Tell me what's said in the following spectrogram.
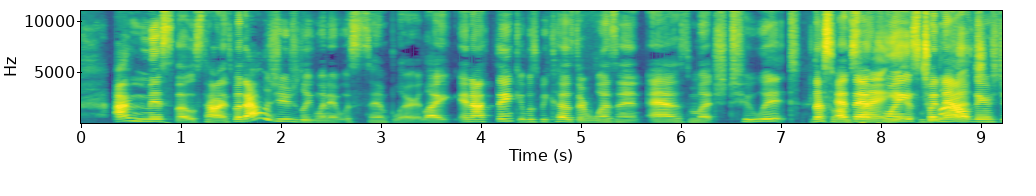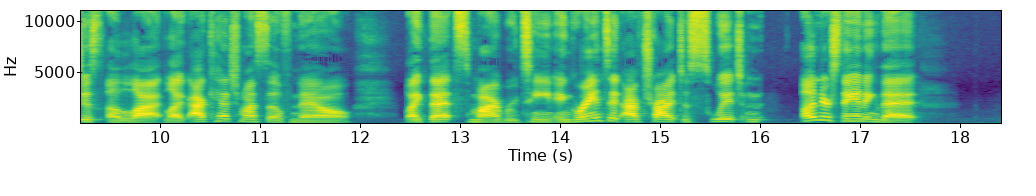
I miss those times. But that was usually when it was simpler. Like and I think it was because there wasn't as much to it That's what at I'm that saying. Point. but now there's just a lot. Like I catch myself now like that's my routine. And granted I've tried to switch understanding that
